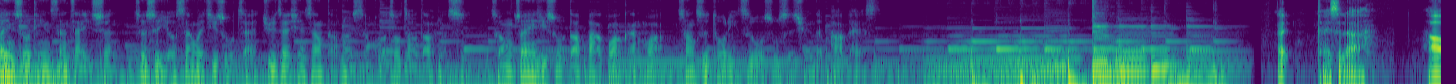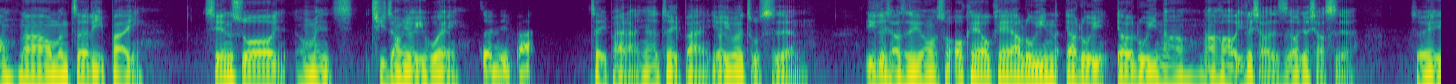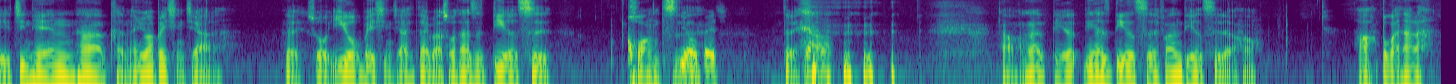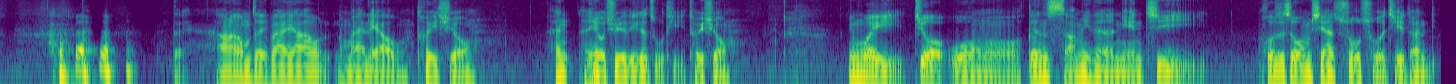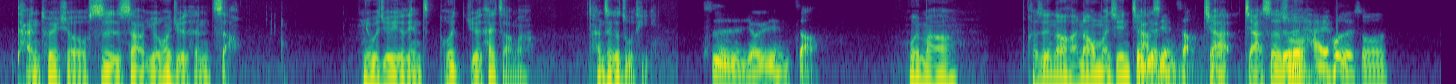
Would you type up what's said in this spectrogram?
欢迎收听《三宅一生》，这是由三位技术宅聚在线上讨论生活周遭大小事，从专业技术到八卦干话，尝试脱离自我舒适圈的 Podcast。哎，开始了。好，那我们这礼拜先说，我们其中有一位这礼拜这礼拜了，应该是这礼拜有一位主持人，一个小时跟我说 OK OK 要录音要录音要录音哦，然后一个小时之后就消失了。所以今天他可能又要被请假了，对，说又被请假，代表说他是第二次旷职，又被请对，好，那第二应该是第二次，发生第二次了哈。好，不管他了。对，好，那我们这礼拜要我们来聊退休，很很有趣的一个主题，退休。因为就我跟 Sammy 的年纪，或者是我们现在所处的阶段。谈退休，事实上有人会觉得很早，你会觉得有点会觉得太早吗？谈这个主题是有一点早，会吗？可是那好，那我们先假设假假设说还或者说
